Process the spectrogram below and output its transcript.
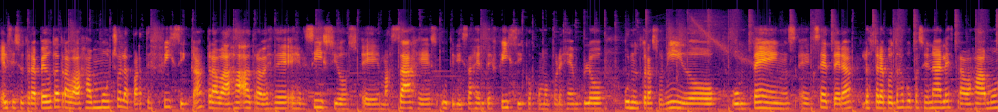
El fisioterapeuta trabaja mucho la parte física, trabaja a través de ejercicios, eh, masajes, utiliza agentes físicos como por ejemplo un ultrasonido, un TENS, etc. Los terapeutas ocupacionales trabajamos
